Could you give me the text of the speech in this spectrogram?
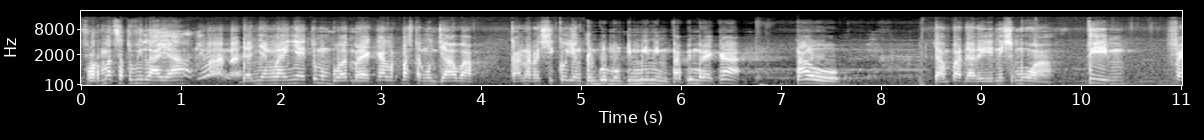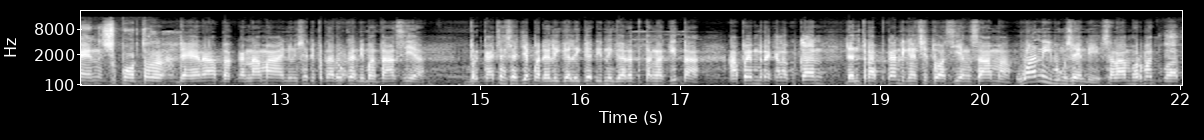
Format satu wilayah gimana dan yang lainnya itu membuat mereka lepas tanggung jawab karena resiko yang timbul mungkin minim tapi mereka tahu dampak dari ini semua tim fan supporter daerah bahkan nama Indonesia dipertaruhkan di mata Asia. Berkaca saja pada liga-liga di negara tetangga kita apa yang mereka lakukan dan terapkan dengan situasi yang sama. Wani Bung Sandy. Salam hormat buat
